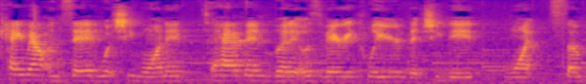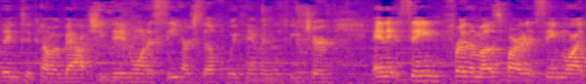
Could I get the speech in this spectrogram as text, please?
came out and said what she wanted to happen, but it was very clear that she did want something to come about. She did want to see herself with him in the future. And it seemed, for the most part, it seemed like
